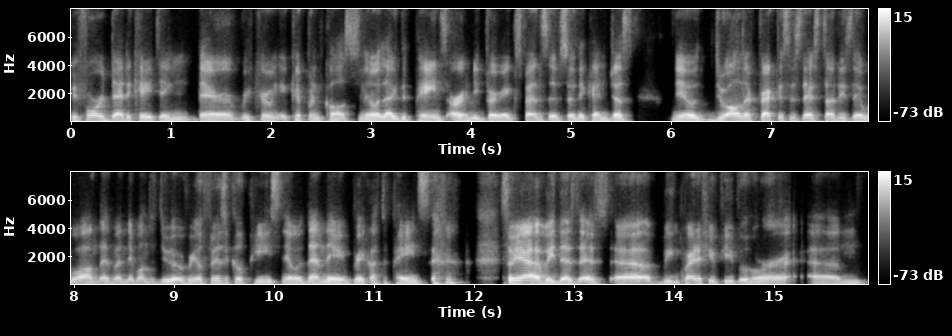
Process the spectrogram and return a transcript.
before dedicating their recurring equipment costs. You know, like the paints are indeed very expensive, so they can just you know do all their practices, their studies they want, and when they want to do a real physical piece, you know, then they break out the paints. so yeah, I mean, there's, there's uh, been quite a few people who are um,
